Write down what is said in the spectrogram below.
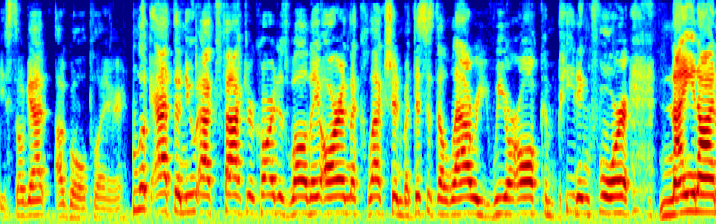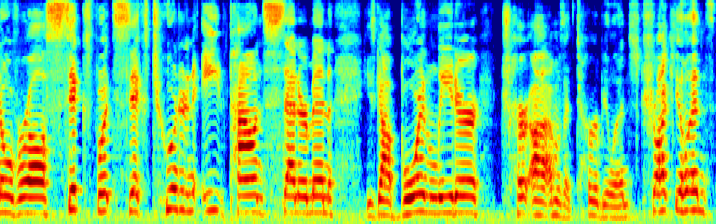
you still get a goal player. Look at the new X Factor card as well. They are in the collection, but this is the Lowry we are all competing for. 99 overall, 6 foot 6, 208 pound centerman. He's got born leader, tur- uh, I almost said turbulence, truculence,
